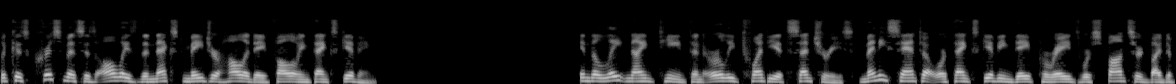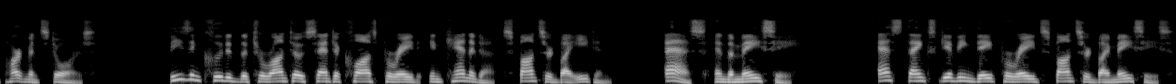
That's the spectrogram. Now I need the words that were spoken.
because Christmas is always the next major holiday following Thanksgiving. In the late 19th and early 20th centuries, many Santa or Thanksgiving Day parades were sponsored by department stores. These included the Toronto Santa Claus Parade, in Canada, sponsored by Eaton's, and the Macy's Thanksgiving Day Parade sponsored by Macy's.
